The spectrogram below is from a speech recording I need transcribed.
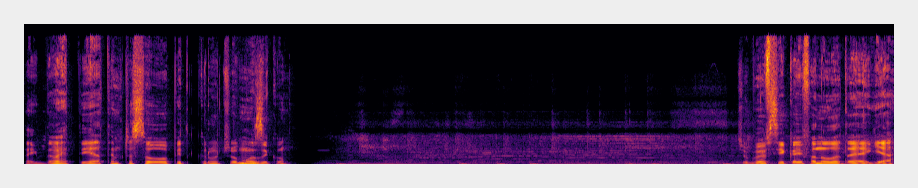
Так, давайте я тимчасово підкручу музику. Щоб ви всі кайфанули так, як я.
